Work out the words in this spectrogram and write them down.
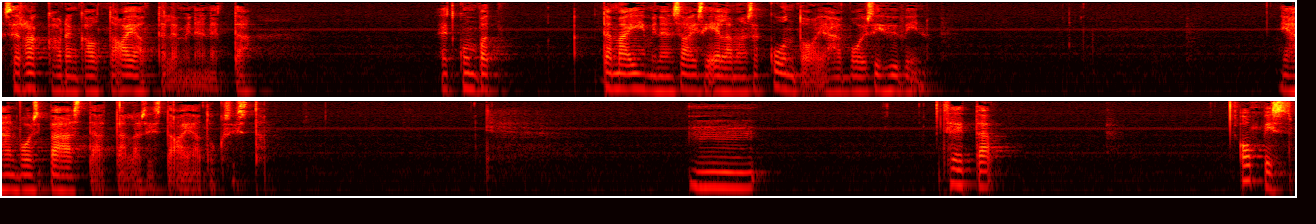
se rakkauden kautta ajatteleminen, että, että kumpa tämä ihminen saisi elämänsä kuntoon ja hän voisi hyvin. Ja hän voisi päästää tällaisista ajatuksista. Mm, se, että oppis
